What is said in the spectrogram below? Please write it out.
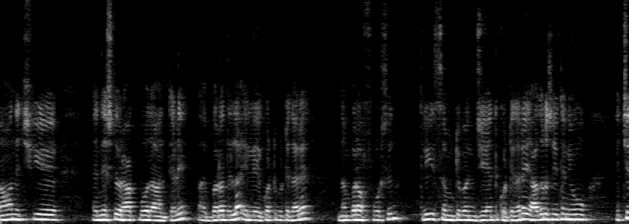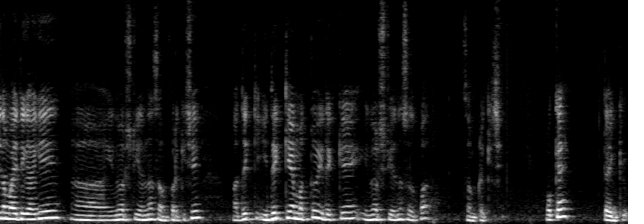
non H K N H ದವ್ರು ಹಾಕ್ಬೋದಾ ಅಂತೇಳಿ ಬರೋದಿಲ್ಲ. ಇಲ್ಲಿ ಕೊಟ್ಟುಬಿಟ್ಟಿದ್ದಾರೆ number of force in three seventy one J ಅಂತ ಕೊಟ್ಟಿದ್ದಾರೆ. ಆದರೂ ಸಹಿತ ನೀವು ಹೆಚ್ಚಿನ ಮಾಹಿತಿಗಾಗಿ ಯೂನಿವರ್ಸಿಟಿಯನ್ನು ಸಂಪರ್ಕಿಸಿ. ಅದಕ್ಕೆ, ಇದಕ್ಕೆ ಮತ್ತು ಇದಕ್ಕೆ ಯೂನಿವರ್ಸಿಟಿಯನ್ನು ಸ್ವಲ್ಪ ಸಂಪರ್ಕಿಸಿ. ಓಕೆ ಥ್ಯಾಂಕ್ ಯು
